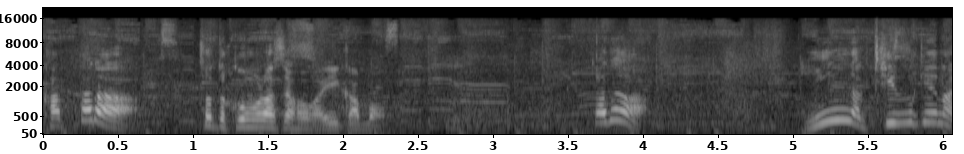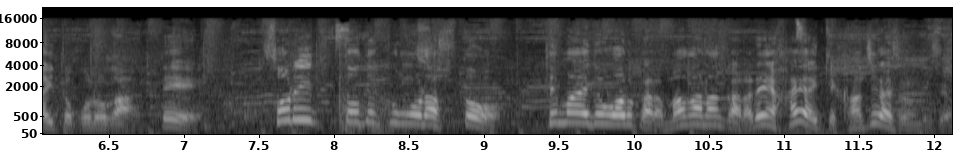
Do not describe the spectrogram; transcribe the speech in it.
かったらちょっと曇らした方がいいかも。ただみんな気づけないところがあってソリッドで曇らすと手前で終わるから曲がらんからね速いって勘違いするんですよ。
